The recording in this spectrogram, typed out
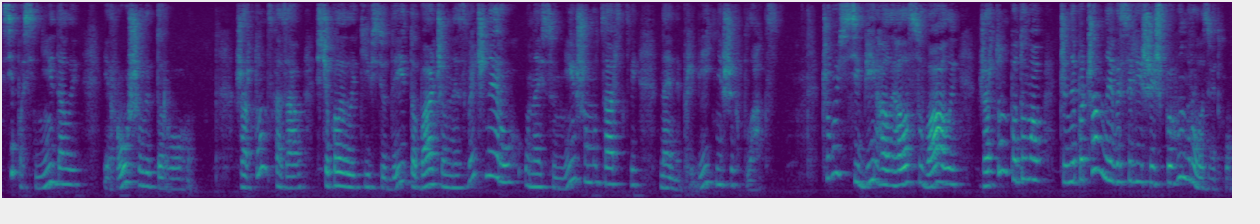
Всі поснідали і рушили в дорогу. Жартун сказав, що коли летів сюди, то бачив незвичний рух у найсумнішому царстві найнепривітніших плакс. Чомусь всі бігали, галасували. Жартун подумав, чи не почав найвеселіший шпигун розвідку.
